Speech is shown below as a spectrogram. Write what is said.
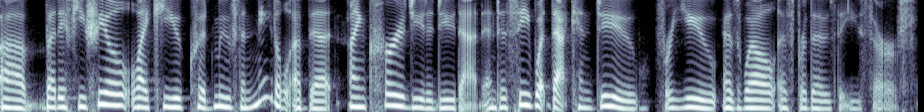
Uh, but if you feel like you could move the needle a bit, I encourage you to do that and to see what that can do for you as well as for those that you serve.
